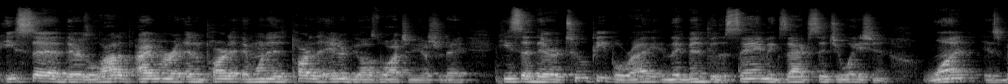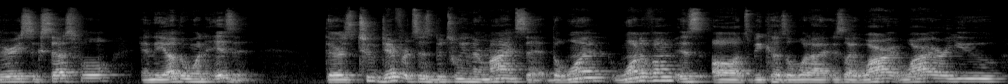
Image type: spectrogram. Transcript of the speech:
he said there's a lot of I remember in a part of in one of part of the interview I was watching yesterday. He said there are two people, right, and they've been through the same exact situation. One is very successful, and the other one isn't. There's two differences between their mindset. The one one of them is oh, it's because of what I. It's like why why are you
